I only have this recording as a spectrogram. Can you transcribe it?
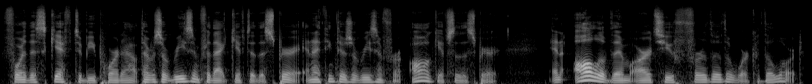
for this gift to be poured out. There was a reason for that gift of the Spirit. And I think there's a reason for all gifts of the Spirit. And all of them are to further the work of the Lord,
